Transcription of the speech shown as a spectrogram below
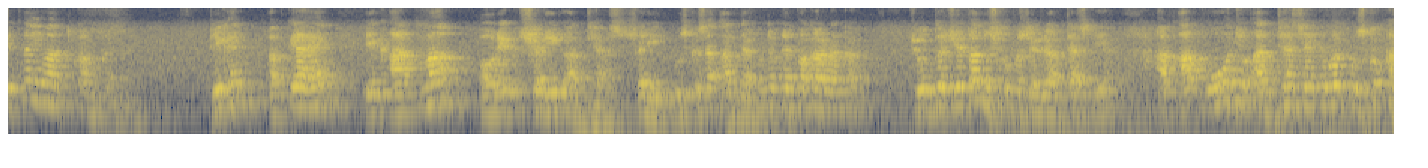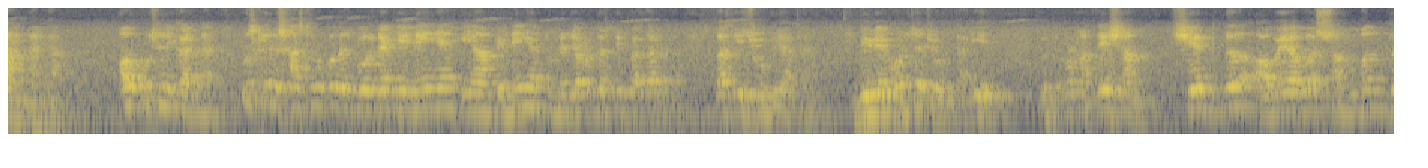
इतना ही वहाँ काम करना है। ठीक है? अब क्या है? एक आत्मा और एक शरीर अध्यास शरीर, उसके साथ अध्यास अपने पकड़ रखा। शुद्ध चेतन, उसके ऊपर शरीर अध्यास किया। अब आप वो जो अध्यास है केवल उसको काटना है और कुछ नहीं करना है। उसके लिए शास्त्र उपदेश बोल रहे कि नहीं है, यहाँ पे नहीं है, तुमने ज़बरदस्ती पकड़ बस ये छूट जाता है विवेक उनसे छूटता है ये तो प्रमातेषाम छेद अवयव संबंध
